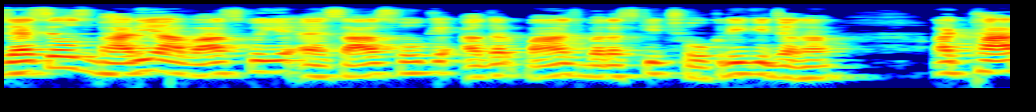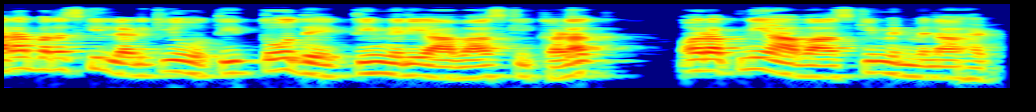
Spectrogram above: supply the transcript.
جیسے اس بھاری آواز کو یہ احساس ہو کہ اگر پانچ برس کی چھوکری کی جگہ اٹھارہ برس کی لڑکی ہوتی تو دیکھتی میری آواز کی کڑک اور اپنی آواز کی منمناہٹ۔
